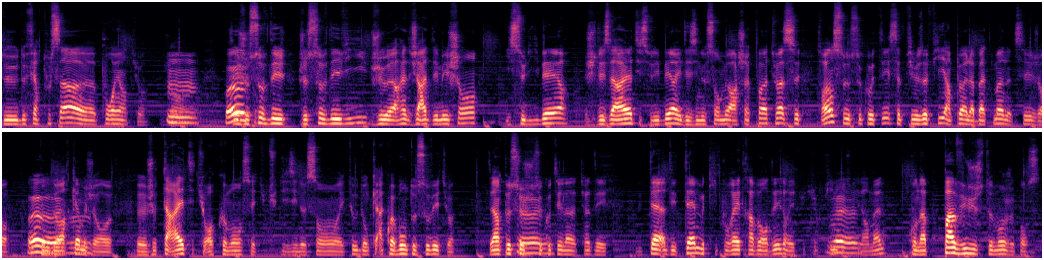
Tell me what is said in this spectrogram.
de, de, faire tout ça pour rien, tu vois. Je, sauve des, je sauve des vies, je arrête, j'arrête des méchants, ils se libèrent, je les arrête, ils se libèrent, et des innocents meurent à chaque fois. Tu vois, c'est vraiment ce, côté, cette philosophie un peu à la Batman, tu sais, genre, comme dans Arkham, genre, euh, je t'arrête et tu recommences et tu tues des innocents et tout, donc à quoi bon te sauver, tu vois? C'est un peu ce, côté-là, tu vois, des, des, thèmes qui pourraient être abordés dans les futurs films de Spider-Man, qu'on n'a pas vu justement, je pense.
